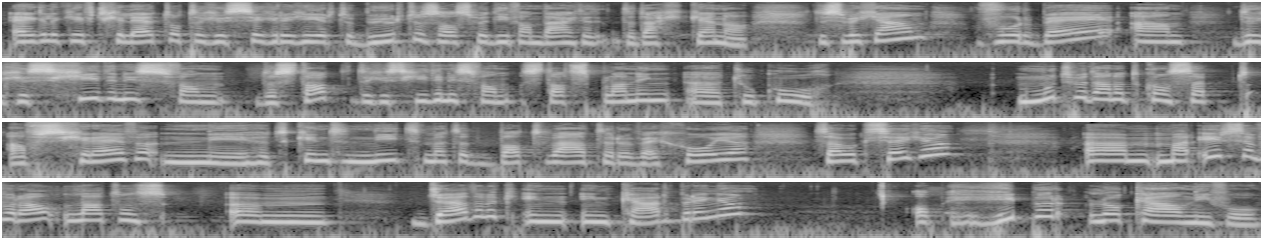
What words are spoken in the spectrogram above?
eigenlijk heeft geleid tot de gesegregeerde buurten zoals we die vandaag de, dag kennen. Dus we gaan voorbij aan de geschiedenis van de stad, de geschiedenis van stadsplanning uh, tout court. Moeten we dan het concept afschrijven? Nee, het kind niet met het badwater weggooien, zou ik zeggen. Um, maar eerst en vooral, laat ons um, duidelijk in, in kaart brengen op hyperlokaal niveau.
